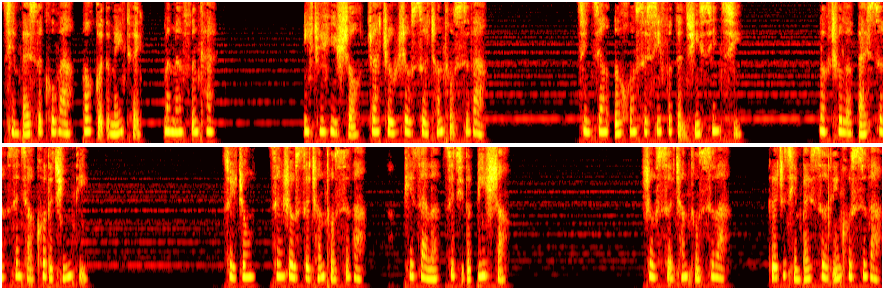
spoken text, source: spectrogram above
浅白色裤袜包裹的美腿慢慢分开。一只玉手抓住肉色长筒丝袜，竟将鹅黄色西服短裙掀起，露出了白色三角裤的裙底，最终将肉色长筒丝袜贴在了自己的臂上。肉色长筒丝袜隔着浅白色连裤丝袜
